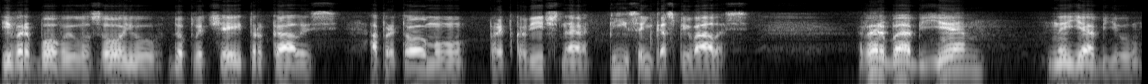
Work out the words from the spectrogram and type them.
і вербовою лозою до плечей торкались, а при тому предковічна пісенька співалась. Верба б'є, не я б'ю.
